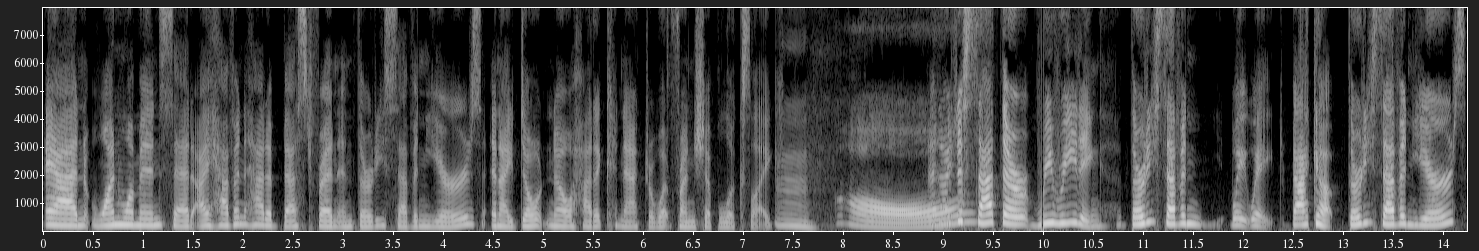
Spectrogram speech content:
And one woman said, I haven't had a best friend in 37 years, and I don't know how to connect or what friendship looks like. Oh, And I just sat there rereading 37. Wait, wait, back up. 37 years.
